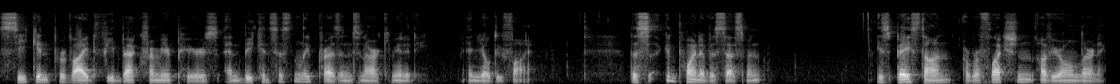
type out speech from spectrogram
seek and provide feedback from your peers, and be consistently present in our community, and you'll do fine. The second point of assessment is based on a reflection of your own learning,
